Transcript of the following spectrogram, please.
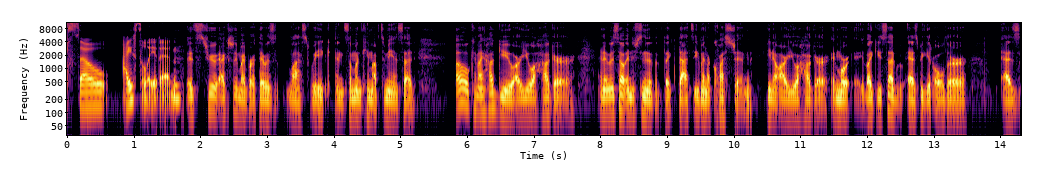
so isolated. It's true. Actually, my birthday was last week, and someone came up to me and said, oh, can I hug you? Are you a hugger? And it was so interesting that like that's even a question. You know, are you a hugger? And more like you said, as we get older, as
